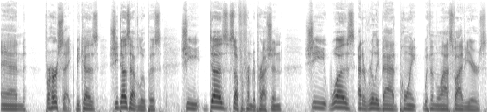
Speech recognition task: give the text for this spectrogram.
And for her sake, because she does have lupus, she does suffer from depression. She was at a really bad point within the last five years.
